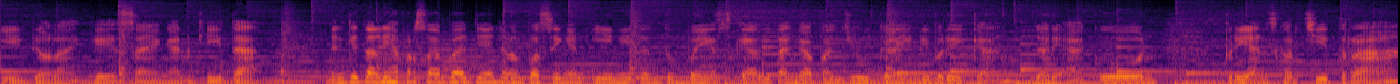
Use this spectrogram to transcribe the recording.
idola kesayangan kita. Dan kita lihat persahabat ya dalam postingan ini tentu banyak sekali tanggapan juga yang diberikan dari akun Skor Citra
